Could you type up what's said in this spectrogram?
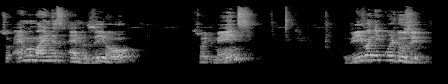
So m minus m 0 so it means v1 equal to 0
